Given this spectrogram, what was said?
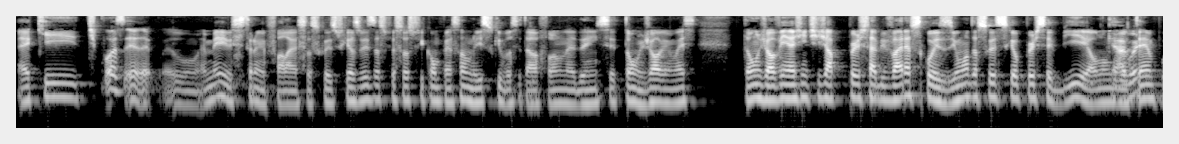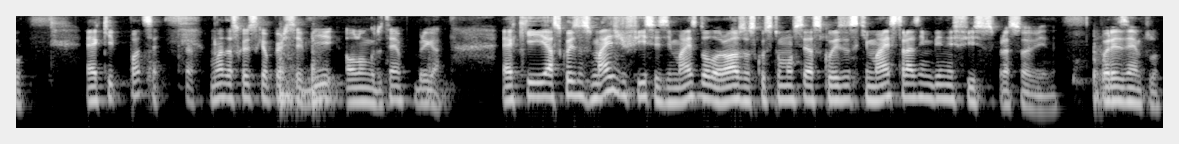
é que, tipo, é, meio estranho falar essas coisas, porque às vezes as pessoas ficam pensando isso que você tava falando, né, da gente ser tão jovem, mas tão jovem a gente já percebe várias coisas. E uma das coisas que eu percebi ao longo Quer do água tempo é que. Pode ser. Tá. Uma das coisas que eu percebi ao longo do tempo, obrigado. É que as coisas mais difíceis e mais dolorosas costumam ser as coisas que mais trazem benefícios para sua vida. Por exemplo,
